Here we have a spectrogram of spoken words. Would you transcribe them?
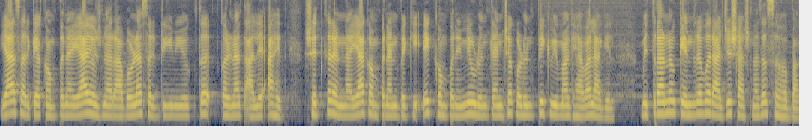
यासारख्या कंपन्या या योजना राबवण्यासाठी नियुक्त करण्यात आले आहेत. शेतकऱ्यांना या कंपन्यांपैकी एक कंपनी निवडून त्यांच्याकडून पीक विमा घ्यावा लागेल. मित्रांनो केंद्र व राज्य शासनाचा सहभाग.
